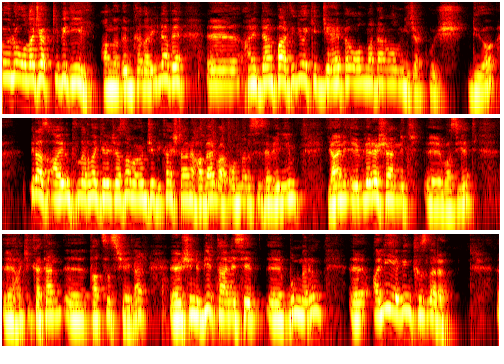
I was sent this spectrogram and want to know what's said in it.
öyle olacak gibi değil anladığım kadarıyla ve e, hani Dem Parti diyor ki CHP olmadan olmayacak bu iş diyor. Biraz ayrıntılarına gireceğiz ama önce birkaç tane haber var onları size vereyim. Yani evlere şenlik e, vaziyet. E, hakikaten e, tatsız şeyler. E, şimdi bir tanesi e, bunların e, Aliyev'in kızları. Ee,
